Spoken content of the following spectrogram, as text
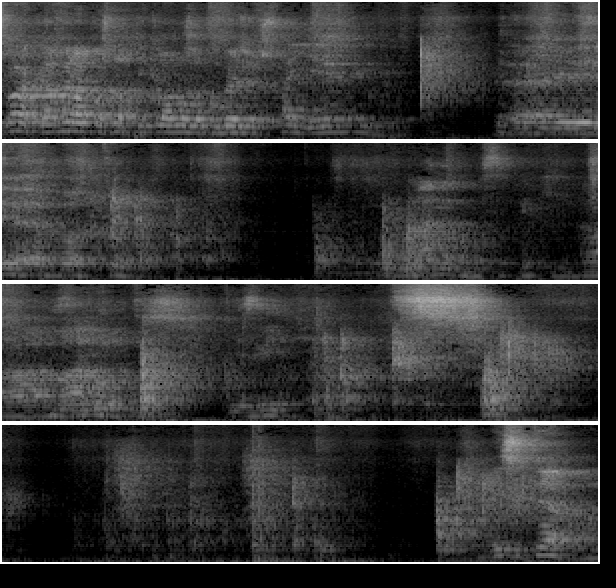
Tvoja kamera, pa šta ti kao možda pobeđaš? Pa je. Ej, jebote. Manualno se prekida. A, manulo ti si. Izvini. Nisi teo?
